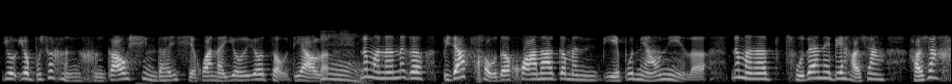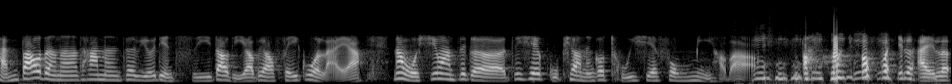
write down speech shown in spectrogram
又又不是很很高兴的，很喜欢的，又又走掉了。嗯。那么呢，那个比较丑的花呢，根本也不鸟你了。那么呢，处在那边好像好像含苞的呢，他们这有点迟疑，到底要不要飞过来呀？那我希望这个这些股票能够涂一些蜂蜜，好不好？要飞来了。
